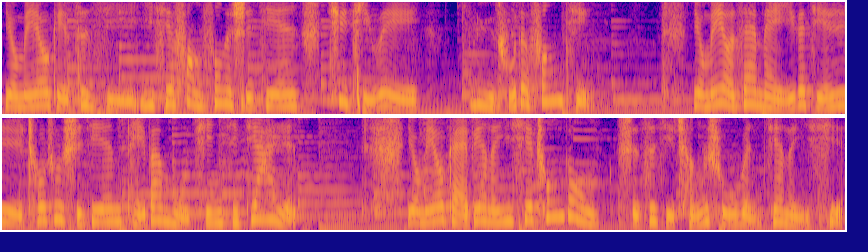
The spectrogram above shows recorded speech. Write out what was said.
有没有给自己一些放松的时间，去体味旅途的风景？有没有在每一个节日抽出时间陪伴母亲及家人？有没有改变了一些冲动，使自己成熟稳健了一些？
